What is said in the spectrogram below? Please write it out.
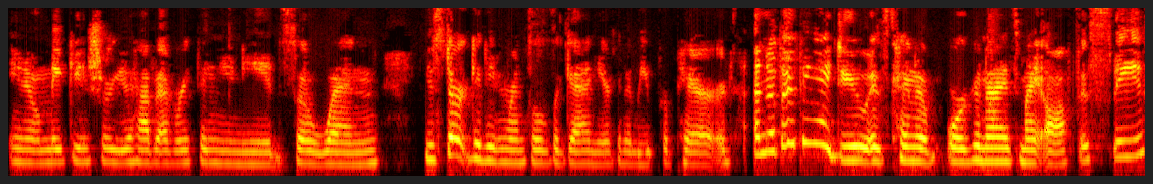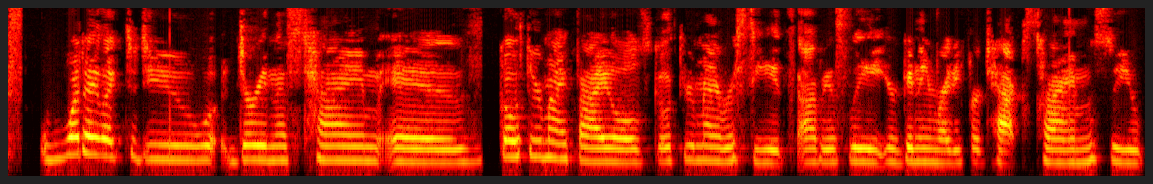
you know, making sure you have everything you need. So when you start getting rentals again, you're going to be prepared. Another thing I do is kind of organize my office space. What I like to do during this time is go through my files, go through my receipts. Obviously, you're getting ready for tax time, so you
